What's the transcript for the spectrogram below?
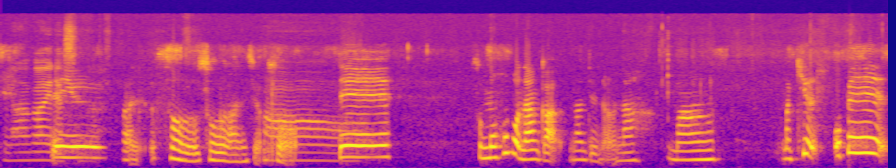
て長いう、あそうそうなんですよ。そう。でそうもうほぼなんかなんて言うんだろうな慢まあ、急オペ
